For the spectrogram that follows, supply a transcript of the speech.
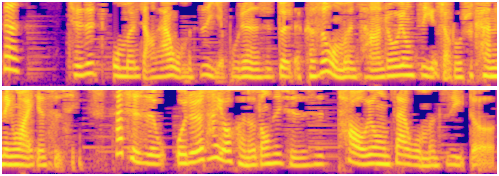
但其实我们讲出来，我们自己也不认得是对的。可是我们常常就会用自己的角度去看另外一件事情。它其实，我觉得它有很多东西其实是套用在我们自己的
